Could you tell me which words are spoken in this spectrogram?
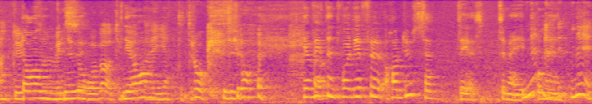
att du liksom vill nu- sova och tycker Ja. att det här är jättetråkigt. Ja, jag vet inte vad det är för... Har du sett det till mig? Nej, men, min- nej,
